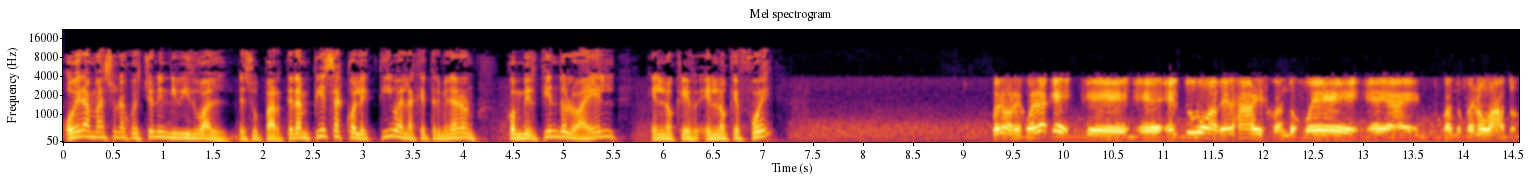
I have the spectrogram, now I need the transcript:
o era más una cuestión individual de su parte? ¿Eran piezas colectivas las que terminaron convirtiéndolo a él en lo que, en lo que fue? Bueno, recuerda que, que eh, él tuvo a Del Harris cuando fue eh, cuando fue novato.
